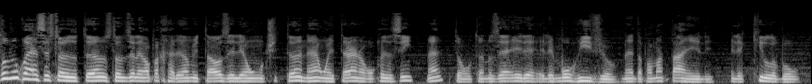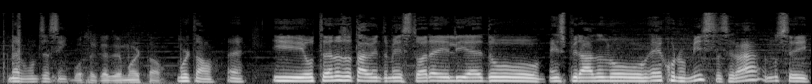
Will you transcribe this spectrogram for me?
Todo mundo conhece a história do Thanos, o Thanos é legal pra caramba e tal, ele é um titã, né? Um eterno, alguma coisa assim, né? Então o Thanos é, ele, é, ele é morrível, né? Dá pra matar ele. Ele é killable, né? Vamos dizer assim. Você quer dizer mortal. Mortal, é. E o Thanos, eu tava vendo também a história, ele é do. É inspirado no. É economista, será? Eu não sei.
